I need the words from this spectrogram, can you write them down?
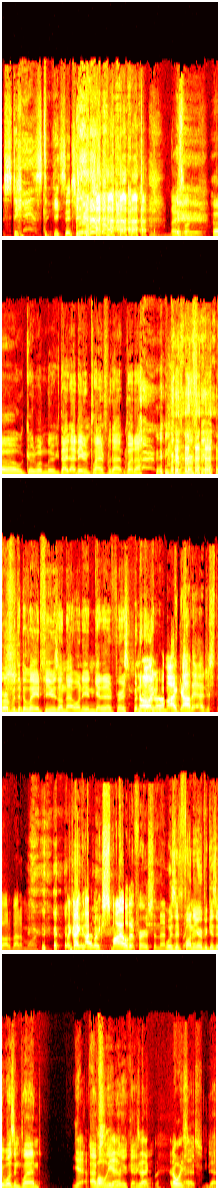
sticky sticky situation. nice one. oh, good one, Luke. That, I didn't even plan for that, but uh, Murph, Murph, Murph with the delayed fuse on that one. He didn't get it at first, but No, now no, I got it. I just thought about it more. Like I, I like smiled at first, and then was I it like, funnier because it wasn't planned? Yeah, Absolutely. Well, yeah, Okay, cool. exactly. It always All right. is. Yeah.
